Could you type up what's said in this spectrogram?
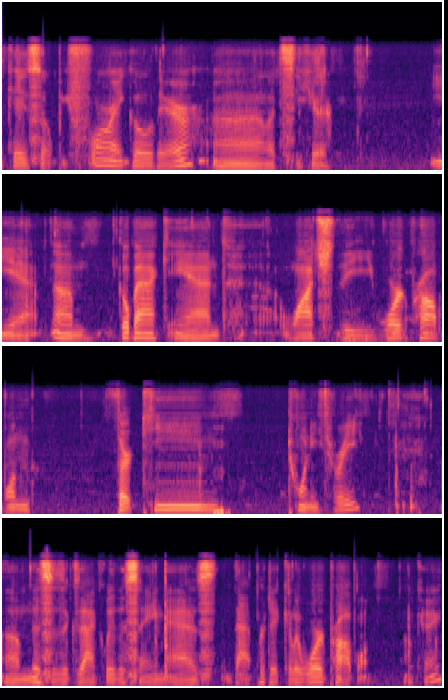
Okay, so before I go there, uh, let's see here. Yeah, um, go back and watch the word problem 13 23. Um, this is exactly the same as that particular word problem, okay?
